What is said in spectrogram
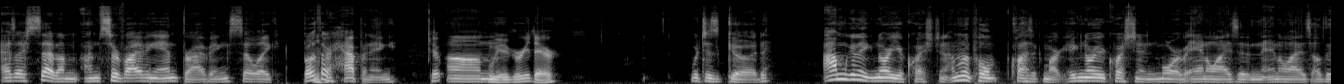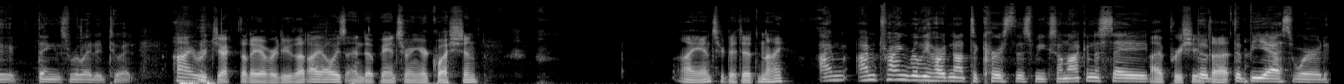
as I said, I'm I'm surviving and thriving, so like both are happening. Mm-hmm. Yep. Um, we agree there. which is good. I'm gonna ignore your question. I'm gonna pull classic Mark. Ignore your question and more of analyze it and analyze other things related to it. I reject that I ever do that. I always end up answering your question. I answered it, didn't I? I'm I'm trying really hard not to curse this week, so I'm not gonna say I appreciate the that. the BS word.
